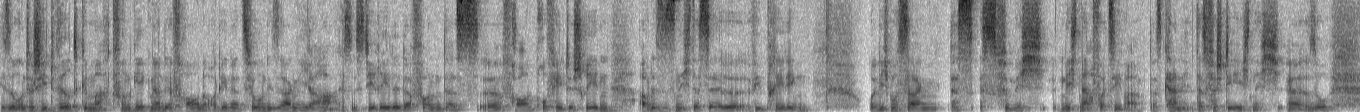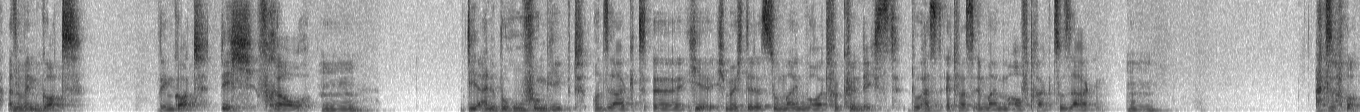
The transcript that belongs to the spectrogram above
Dieser Unterschied wird gemacht von Gegnern der Frauenordination, die sagen, ja, es ist die Rede davon, dass äh, Frauen prophetisch reden, aber das ist nicht dasselbe wie Predigen. Und ich muss sagen, das ist für mich nicht nachvollziehbar. Das, kann ich, das verstehe ich nicht äh, so. Also mhm. wenn Gott, wenn Gott dich, Frau, mhm dir eine Berufung gibt und sagt, äh, hier, ich möchte, dass du mein Wort verkündigst. Du hast etwas in meinem Auftrag zu sagen. Mhm. Also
